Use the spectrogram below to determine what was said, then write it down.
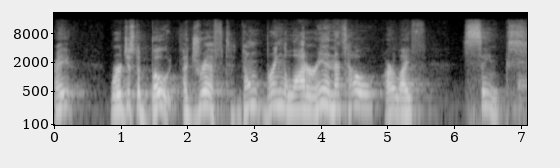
Right? We're just a boat adrift. Don't bring the water in. That's how our life sinks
